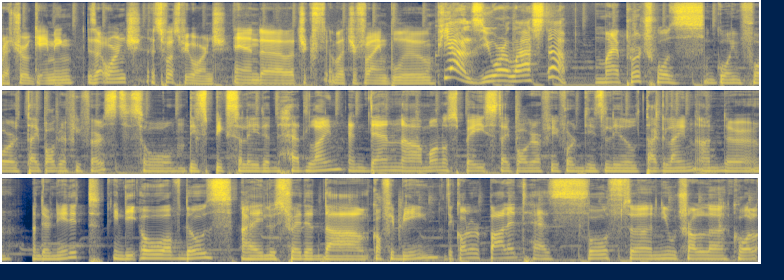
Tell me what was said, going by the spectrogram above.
retro gaming. Is that orange? It's supposed to be orange. And uh, electric electrifying blue. Peons, you are last up. My approach was going for typography first, so this pixelated headline, and then uh, monospace typography for this little tagline under underneath it. In the O of those, I illustrated the coffee bean. The color palette has both uh, neutral uh, col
